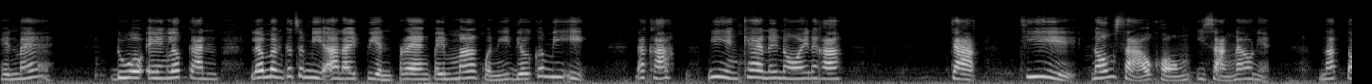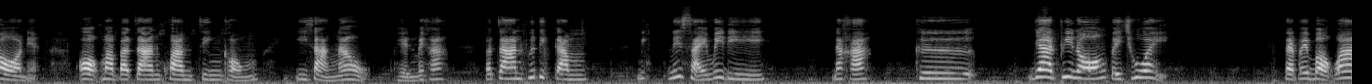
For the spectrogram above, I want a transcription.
เห็นไหม ดูเอาเองแล้วกัน แล้วมันก็จะมีอะไรเปลี่ยนแปลงไปมากกว่านี้ เดี๋ยวก็มีอีกนะคะ นี่ยังแค่น้อยๆนะคะ จากที่น้องสาวของอีสางเน่าเนี่ยนัดต่อเนี่ยออกมาประจานความจริงของอีสางเน่าเห็นไหมคะ ประจานพฤติกรรมนนิสัยไม่ดีนะคะ คือญาติพี่น้องไปช่วย แต่ไปบอกว่า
